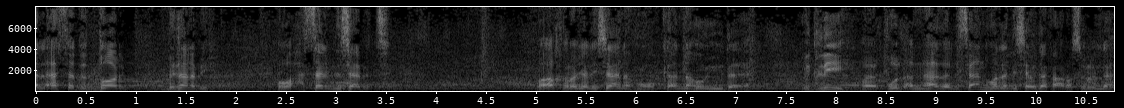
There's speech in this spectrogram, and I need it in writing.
الأسد الضارب بذنبه وهو حسان بن ثابت. وأخرج لسانه كأنه يدليه ويقول أن هذا اللسان هو الذي سيدافع عن رسول الله.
